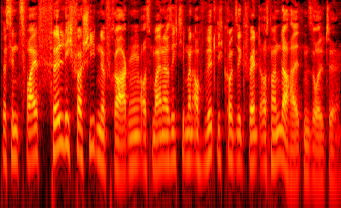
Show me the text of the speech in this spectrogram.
Das sind zwei völlig verschiedene Fragen aus meiner Sicht, die man auch wirklich konsequent auseinanderhalten sollte.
